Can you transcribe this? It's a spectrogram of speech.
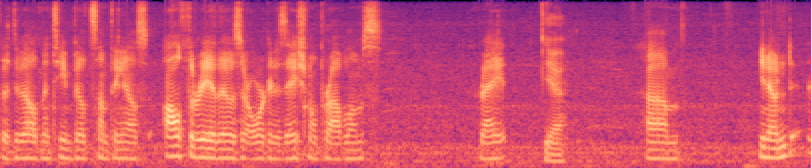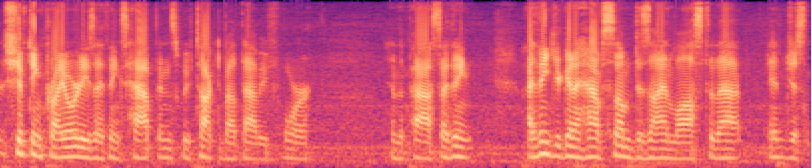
The development team built something else. All three of those are organizational problems, right? yeah Um, you know, shifting priorities, I think, happens. We've talked about that before in the past. I think, I think you're going to have some design loss to that, in just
